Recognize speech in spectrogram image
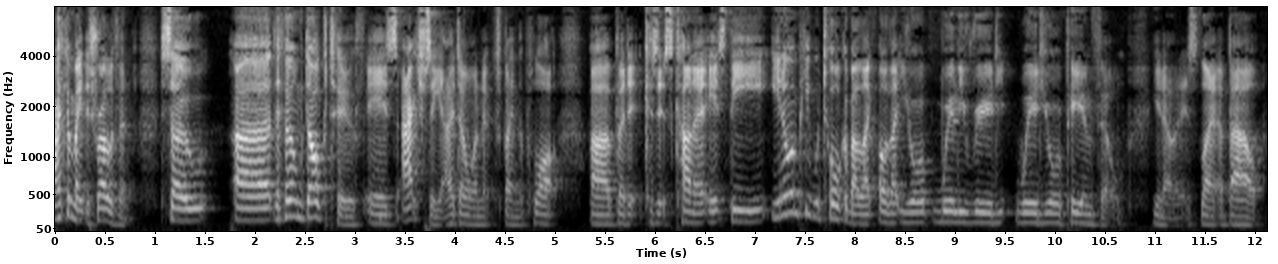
I can make this relevant. So uh, the film Dogtooth is actually I don't want to explain the plot, uh, but because it's kind of it's the you know when people talk about like oh that you're really really weird European film, you know, and it's like about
